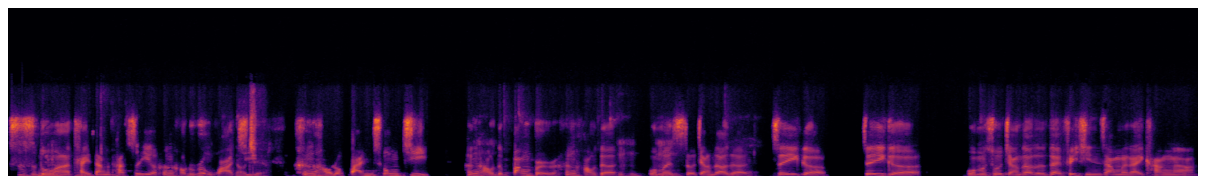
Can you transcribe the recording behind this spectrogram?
四十多万的嗯台商，它是一个很好的润滑剂，，很好的缓冲剂，很好的 bumper，很好的我们所讲到的这一个这一个我们所讲到的在飞行上面来看啊，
